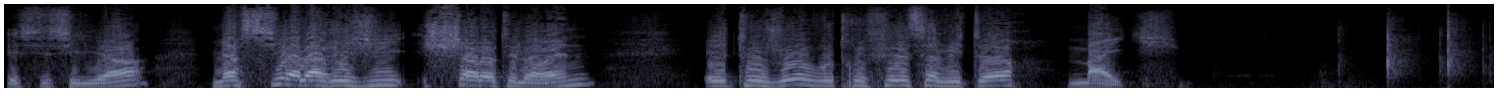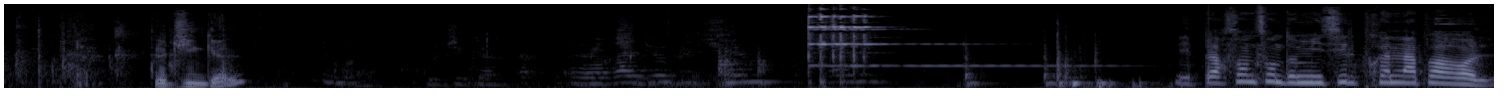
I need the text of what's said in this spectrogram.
et Cécilia. Merci à la régie Charlotte et Lorraine. Et toujours votre fidèle serviteur, Mike. Le jingle Les personnes sans domicile prennent la parole.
